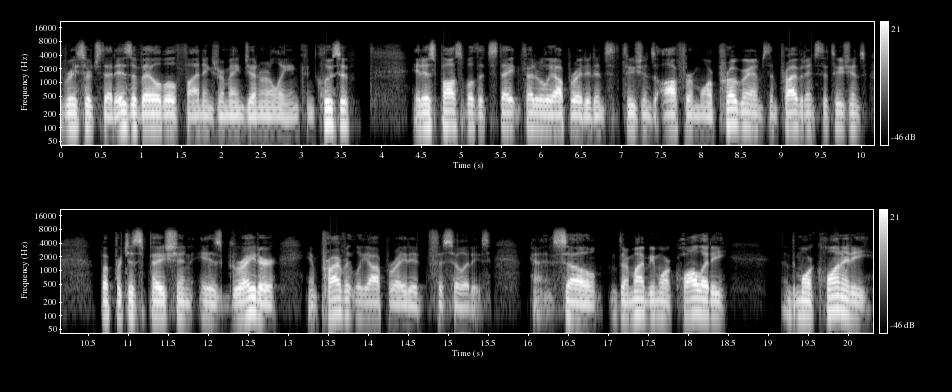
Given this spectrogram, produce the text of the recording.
research that is available, findings remain generally inconclusive. It is possible that state and federally operated institutions offer more programs than private institutions, but participation is greater in privately operated facilities. Okay, so there might be more quality, the more quantity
